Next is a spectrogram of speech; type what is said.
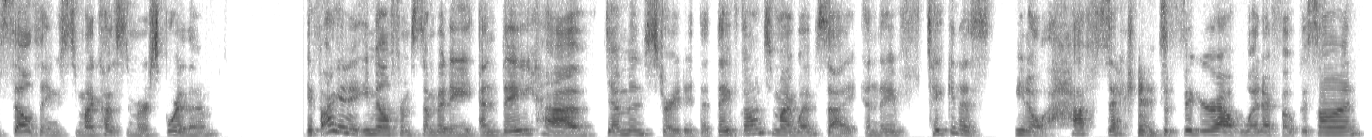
sell things to my customers for them if I get an email from somebody and they have demonstrated that they've gone to my website and they've taken a you know, a half second to figure out what I focus on,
